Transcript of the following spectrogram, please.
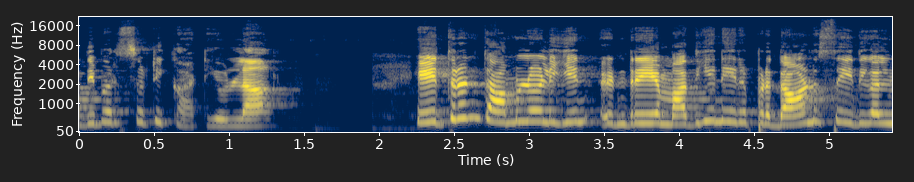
அதிபர் சுட்டிக்காட்டியுள்ளார். இத்துடன் தமிழொலியின் இன்றைய மதிய நேர பிரதான செய்திகள்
